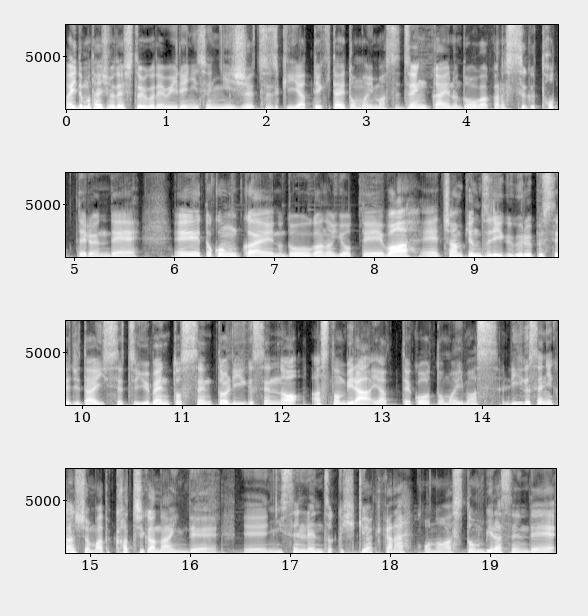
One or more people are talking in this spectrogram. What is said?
はい、どうも大将です。ということで、ウィーレ2020続きやっていきたいと思います。前回の動画からすぐ撮ってるんで、えーと、今回の動画の予定は、えーチャンピオンズリーググループステージ第1節、ユベントス戦とリーグ戦のアストンビラやっていこうと思います。リーグ戦に関してはまだ勝ちがないんで、え2戦連続引き分けかな？このアストンビラ戦で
